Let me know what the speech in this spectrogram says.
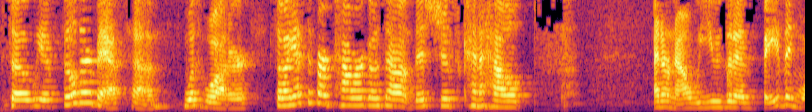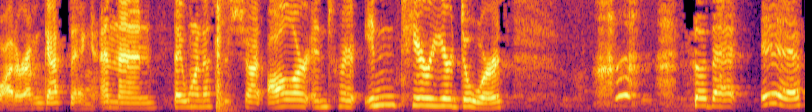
So we have filled our bathtub with water. So I guess if our power goes out, this just kind of helps. I don't know, we use it as bathing water, I'm guessing. And then they want us to shut all our inter interior doors so that if,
